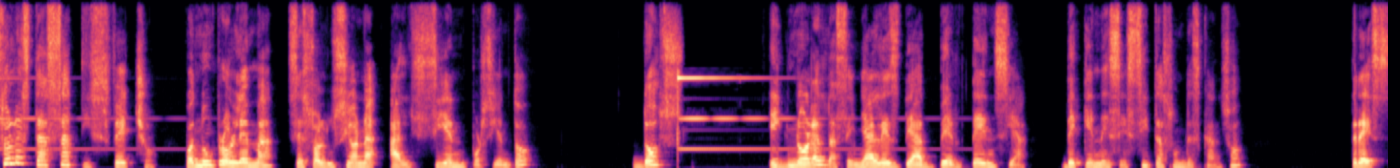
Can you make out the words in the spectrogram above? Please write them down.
¿Solo estás satisfecho cuando un problema se soluciona al 100%? Dos. ¿Ignoras las señales de advertencia de que necesitas un descanso? Tres.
